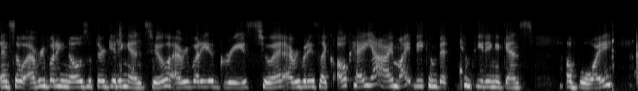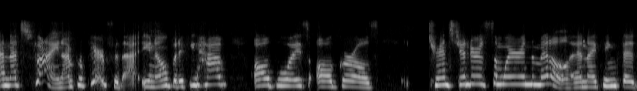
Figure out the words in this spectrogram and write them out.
And so everybody knows what they're getting into. Everybody agrees to it. Everybody's like, okay, yeah, I might be com- competing against a boy. And that's fine. I'm prepared for that, you know? But if you have all boys, all girls, transgender is somewhere in the middle. And I think that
